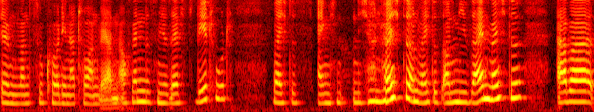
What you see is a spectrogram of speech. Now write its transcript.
irgendwann zu Koordinatoren werden, auch wenn das mir selbst wehtut weil ich das eigentlich nicht hören möchte und weil ich das auch nie sein möchte. Aber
